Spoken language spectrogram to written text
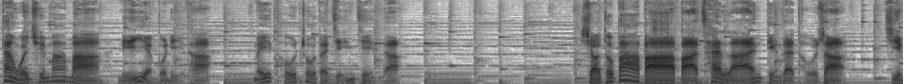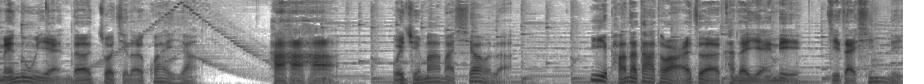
但围裙妈妈理也不理他，眉头皱得紧紧的。小头爸爸把菜篮顶在头上。挤眉弄眼的做起了怪样，哈哈哈！围裙妈妈笑了，一旁的大头儿子看在眼里，记在心里。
